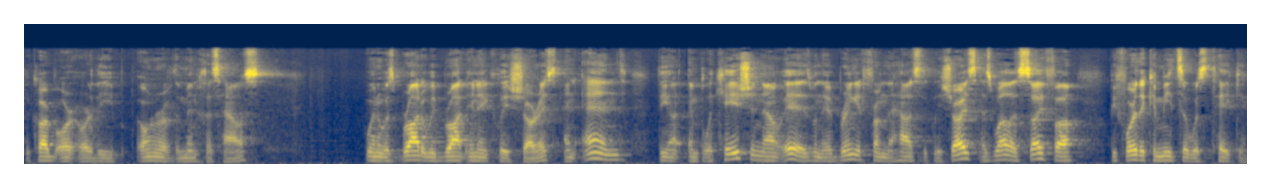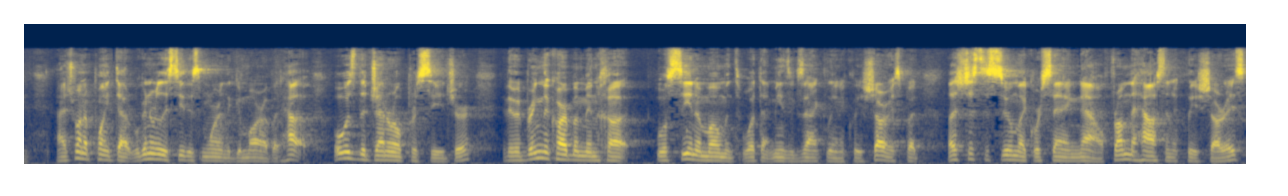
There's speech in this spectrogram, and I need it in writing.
the carb or, or the owner of the mincha's house. When it was brought, it would be brought in a klisharis. And end, the implication now is when they bring it from the house, the klisharis, as well as saifa, before the kamitza was taken. I just want to point out, we're going to really see this more in the Gemara, but how, what was the general procedure? They would bring the karba mincha we'll see in a moment what that means exactly in a klisharis, but let's just assume, like we're saying now, from the house in a klisharis,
